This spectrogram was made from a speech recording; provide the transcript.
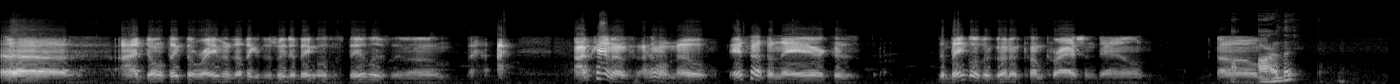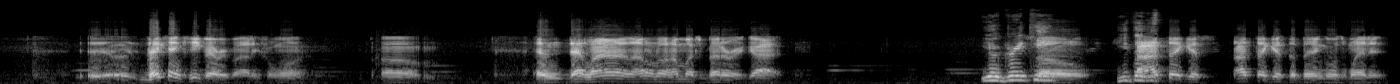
uh, I don't think the Ravens. I think it's between the Bengals and Steelers. Um, I, I'm kind of. I don't know. It's up in the air because the Bengals are going to come crashing down. Um, Are they? Uh, they can't keep everybody for one. Um, and that line, I don't know how much better it got. You agree, Keith? So you think I it's- think it's I think it's the Bengals win it.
